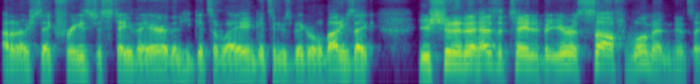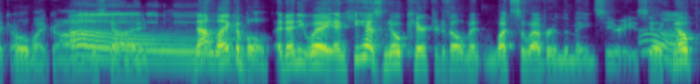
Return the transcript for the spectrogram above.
i don't know she's like freeze just stay there. And then he gets away and gets into his big robot. He's like you shouldn't have hesitated but you're a soft woman. And it's like oh my god this guy. Not Oh. likable in any way. And he has no character development whatsoever in the main series. Oh. like nope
